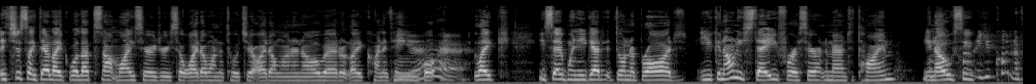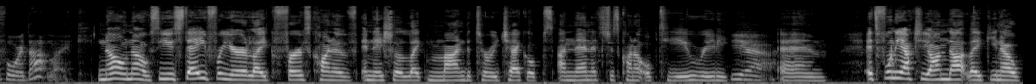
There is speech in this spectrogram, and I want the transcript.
it's just like they're like, well, that's not my surgery, so I don't want to touch it. I don't want to know about it, like kind of thing. Yeah. But like you said, when you get it done abroad, you can only stay for a certain amount of time. You know, you, so couldn't, you couldn't afford that. Like, no, no. So you stay for your like first kind of initial like mandatory checkups, and then it's just kind of up to you, really. yeah, Um, it's funny actually on that, like you know,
